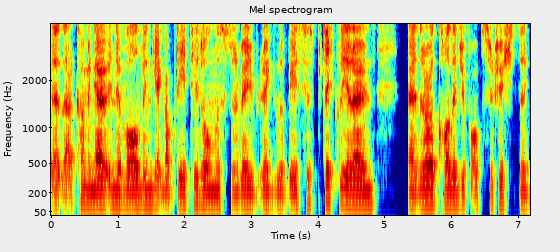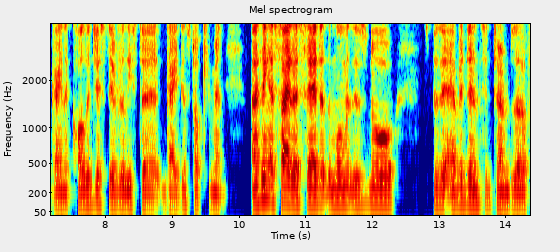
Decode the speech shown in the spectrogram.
uh, that are coming out and evolving, getting updated almost on a very regular basis, particularly around uh, the Royal College of Obstetricians and Gynecologists. They've released a guidance document. And I think, as Sahira said, at the moment there's no specific evidence in terms of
